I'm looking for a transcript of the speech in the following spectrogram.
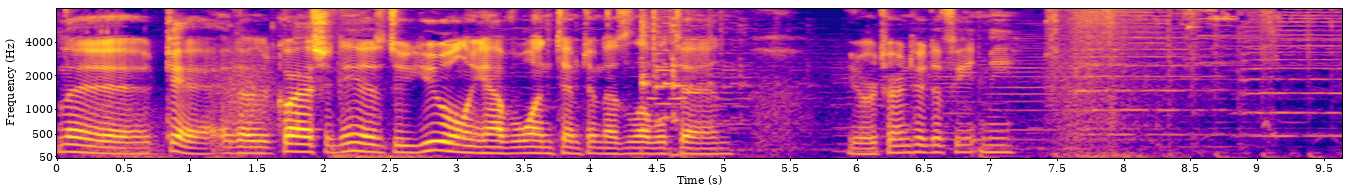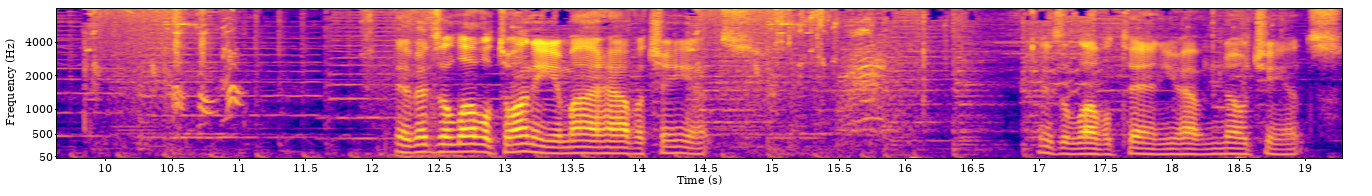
Okay, the question is, do you only have one Temtem that's level 10? Your turn to defeat me? If it's a level 20, you might have a chance. If it's a level 10, you have no chance.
